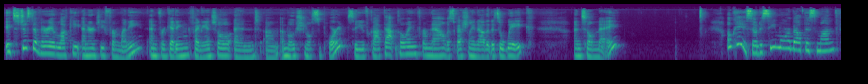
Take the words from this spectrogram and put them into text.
it's just a very lucky energy for money and for getting financial and um, emotional support. So you've got that going from now, especially now that it's awake until May. Okay, so to see more about this month,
